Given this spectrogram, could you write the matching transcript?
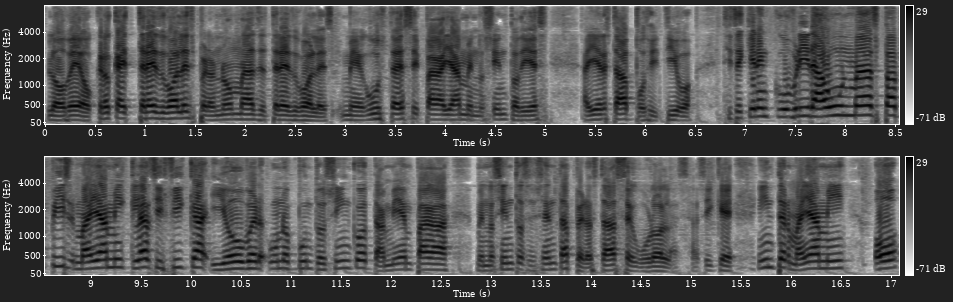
lo veo. Creo que hay 3 goles, pero no más de 3 goles. Me gusta ese y paga ya menos 110. Ayer estaba positivo. Si se quieren cubrir aún más, papis, Miami clasifica y over 1.5 también paga menos 160, pero está segurolas. Así que Inter Miami o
